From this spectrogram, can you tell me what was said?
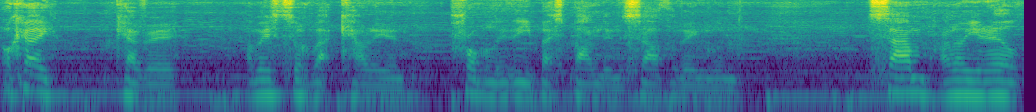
Okay, Kev here. I'm here to talk about Karrion, probably the best band in the south of England. Sam, I know you're ill.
